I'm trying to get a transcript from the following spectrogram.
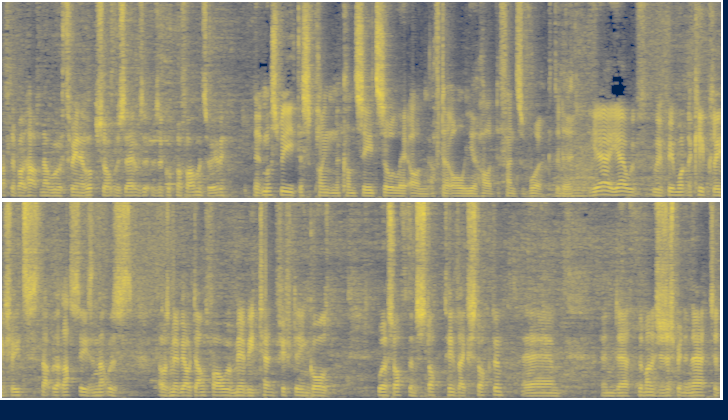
after about half an hour we were 3 0 up, so it was, uh, it, was, it was a good performance really. It must be disappointing to concede so late on after all your hard defensive work today. Yeah, yeah, we've we've been wanting to keep clean sheets. That, that last season, that was that was maybe our downfall. We were maybe 10, 15 goals worse off than Stock teams like Stockton. Um, and uh, the manager's just been in there to,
